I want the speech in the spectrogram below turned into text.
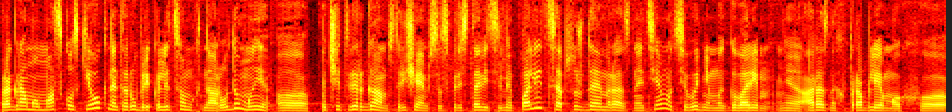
программа «Московские окна», это рубрика «Лицом к народу». Мы э, по четвергам встречаемся с представителями полиции, обсуждаем разные темы. Вот сегодня мы говорим э, о разных проблемах, э,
